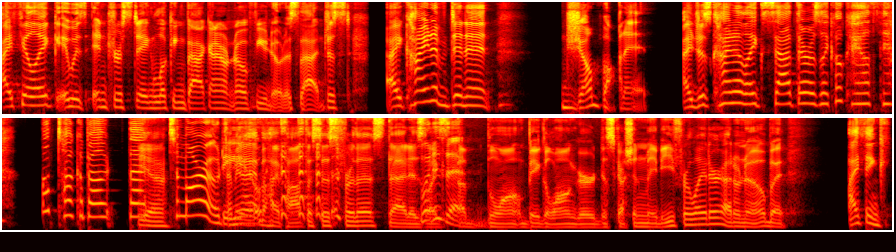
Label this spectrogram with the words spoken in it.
I feel like it was interesting looking back. I don't know if you noticed that. Just, I kind of didn't jump on it. I just kind of like sat there. I was like, okay, I'll, th- I'll talk about that Yeah. tomorrow to I mean, you. I have a hypothesis for this that is What like is a long, big, longer discussion, maybe for later. I don't know, but I think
